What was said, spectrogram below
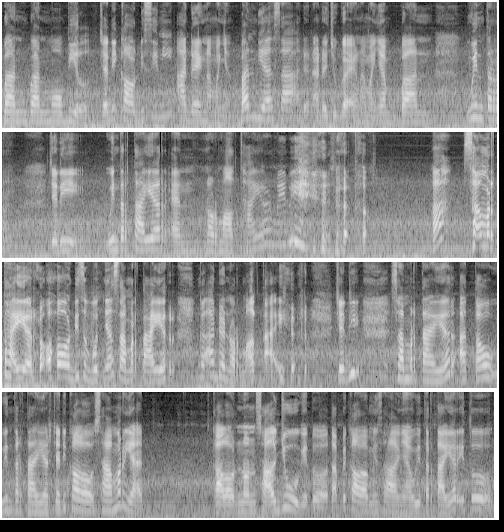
ban-ban mobil. Jadi kalau di sini ada yang namanya ban biasa dan ada juga yang namanya ban winter. Jadi winter tire and normal tire maybe nggak tahu. Hah? Summer tire. Oh, disebutnya summer tire. Nggak ada normal tire. Jadi summer tire atau winter tire. Jadi kalau summer ya kalau non salju gitu. Tapi kalau misalnya winter tire itu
